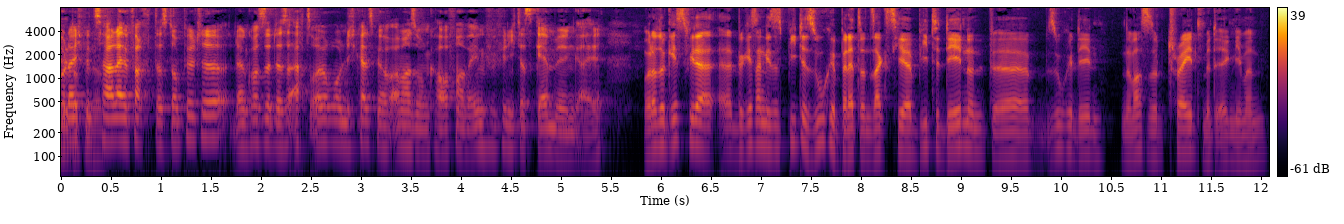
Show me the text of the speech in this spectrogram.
oder ich bezahle einfach das Doppelte, dann kostet das 8 Euro und ich kann es mir auf Amazon kaufen, aber irgendwie finde ich das Gambeln geil. Oder du gehst wieder, äh, du gehst an dieses Biete-Suche-Brett und sagst hier, biete den und äh, suche den. Und dann machst du so Trade mit irgendjemandem.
